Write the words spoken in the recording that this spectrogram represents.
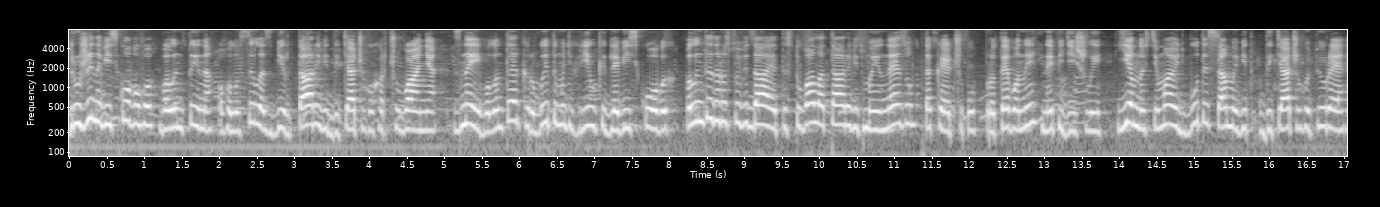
Дружина військового Валентина оголосила збір тари від дитячого харчування. З неї волонтерки робитимуть грілки для військових. Валентина розповідає, тестувала тари від майонезу та кетчупу, проте вони не підійшли. Ємності мають бути саме від дитячого пюре.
